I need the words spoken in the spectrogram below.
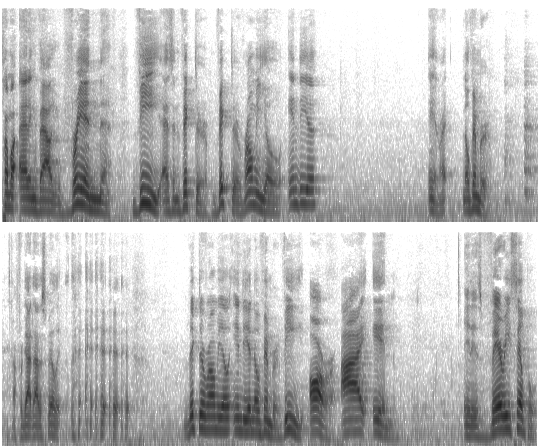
Talk about adding value. VRIN, V as in Victor, Victor, Romeo, India, N, right? November. I forgot how to spell it. Victor Romeo India November. V R I N. It is very simple.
